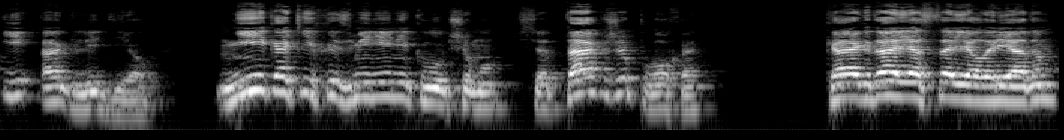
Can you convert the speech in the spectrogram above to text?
и оглядел. Никаких изменений к лучшему, все так же плохо. Когда я стоял рядом,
